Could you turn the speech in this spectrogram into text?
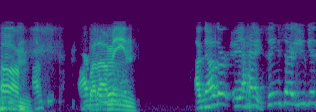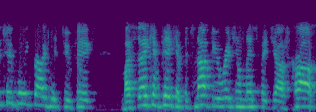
Um, but I mean, another. Hey, seeing as you get two picks, I get two picks. My second pick, if it's not the original misfit Josh Cross,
